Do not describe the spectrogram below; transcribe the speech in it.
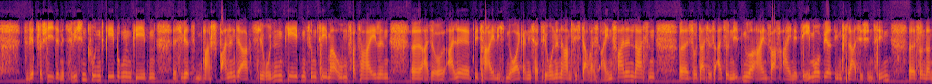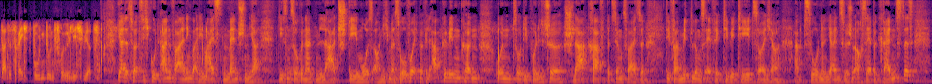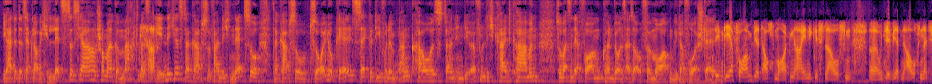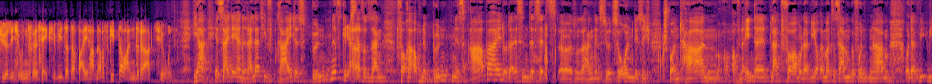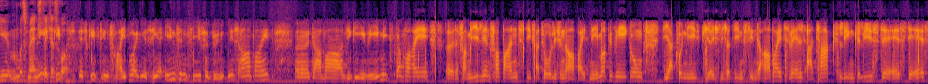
Es wird verschiedene Zwischenkundgebungen geben. Es wird ein paar spannende Aktionen geben zum Thema Umverteilen. Äh, also alle beteiligten Organisationen haben sich da was einfallen lassen, äh, so dass es also nicht nur einfach eine Demo wird im klassischen Sinn, äh, sondern dass es recht bunt und fröhlich wird. Ja, das hört sich gut an, vor allen Dingen, weil die meisten Menschen ja diesen sogenannten Latsch-Demos auch nicht mehr so furchtbar viel abgewinnen können und so die politische Schlagkraft bzw. die Vermittlungseffektivität solcher Aktionen ja inzwischen auch sehr begrenzt ist. Ihr hattet das ja, glaube ich, letztes Jahr schon mal gemacht, was ja. ähnliches. Da gab es, fand ich nett so, da gab es so Pseudo-Geldsäcke, die von dem Bankhaus dann in die Öffentlichkeit kamen. Sowas in der Form können wir uns also auch für morgen wieder vorstellen. In der Form wird auch morgen einiges laufen äh, und wir werden auch natürlich unsere Säcke wieder dabei haben, aber es gibt auch andere Aktionen. Ja, jetzt seid ihr ja ein relativ breites Bündnis. Gibt es ja. da sozusagen vorher auch eine Bündnisarbeit oder sind das jetzt äh, sozusagen Institutionen, die sich spontan auf einer Internetplattform oder wie auch immer zusammengefunden haben? Oder wie, wie muss menschlich nee, das Wort? Es gibt in Freiburg eine sehr intensive Bündnisarbeit. Äh, da war die GEW mit dabei, äh, der Familienverband, die katholischen Arbeitnehmerbewegung, Diakonie kirchlicher Dienst in der Arbeitswelt, Attac, Linke Liste, SDS,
